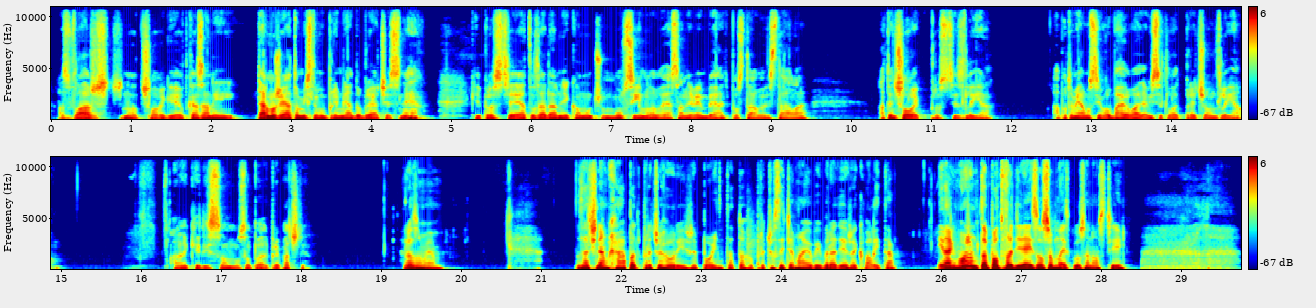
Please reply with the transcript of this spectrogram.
A zvlášť no, človek je odkazaný, darmo, že ja to myslím úprimne a dobre a čestne, keď proste ja to zadám niekomu, čo musím, lebo ja sa neviem behať po stave stále a ten človek proste zlyha. A potom ja musím obhajovať a vysvetľovať, prečo on zlyhal. A niekedy som musel povedať, prepačte. Rozumiem. Začínam chápať, prečo hovoríš, že pointa toho, prečo si ťa majú vybrať, je, že kvalita. Inak môžem to potvrdiť aj z osobnej skúsenosti.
